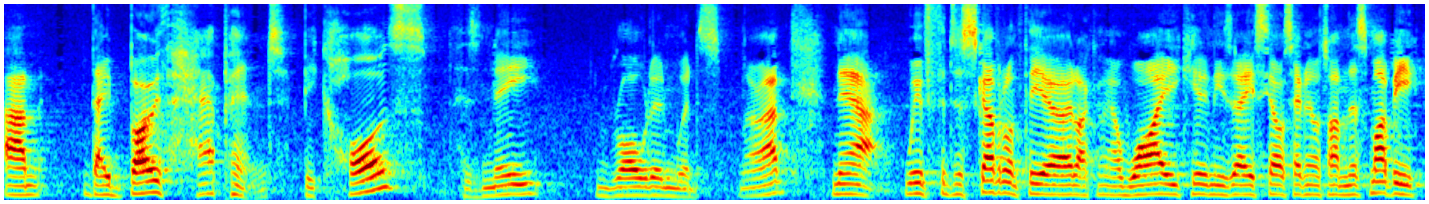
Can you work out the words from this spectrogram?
Um, they both happened because his knee rolled inwards, all right? Now, we've discovered on Theo, like, you know, why are you getting these ACLs happening all the time? This might be,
